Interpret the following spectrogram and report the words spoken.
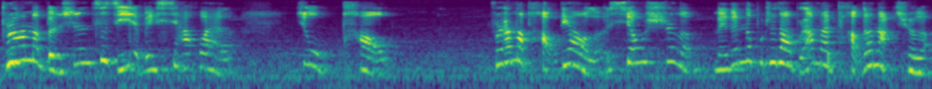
Brahma 本身自己也被吓坏了，就跑，Brahma 跑掉了，消失了，每个人都不知道 Brahma 跑到哪去了。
